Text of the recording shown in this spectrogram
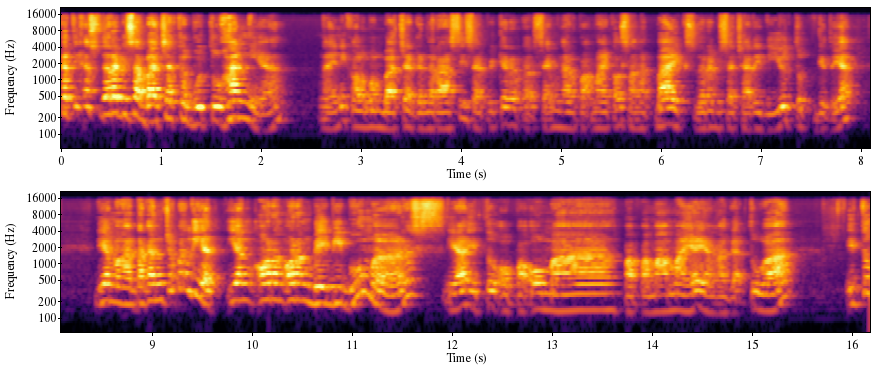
ketika saudara bisa baca kebutuhannya, Nah ini kalau membaca generasi saya pikir eh, seminar Pak Michael sangat baik. Saudara bisa cari di Youtube gitu ya. Dia mengatakan coba lihat yang orang-orang baby boomers ya itu opa oma, papa mama ya yang agak tua itu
